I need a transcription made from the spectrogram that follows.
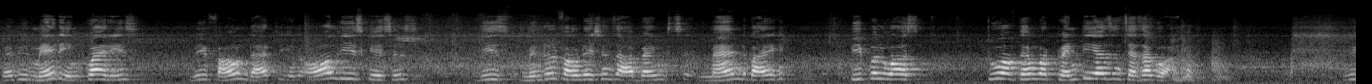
when we made inquiries, we found that in all these cases, these mineral foundations are banks manned by people who was, two of them were 20 years in Sesa Goa. we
